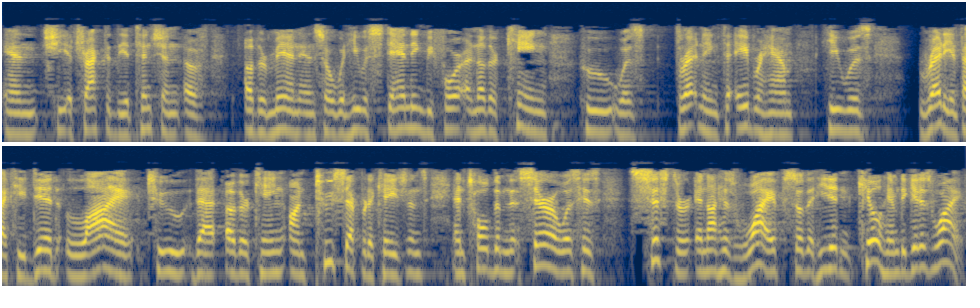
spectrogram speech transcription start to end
and she attracted the attention of other men. And so when he was standing before another king who was threatening to Abraham, he was ready. In fact, he did lie to that other king on two separate occasions and told them that Sarah was his sister and not his wife so that he didn't kill him to get his wife.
